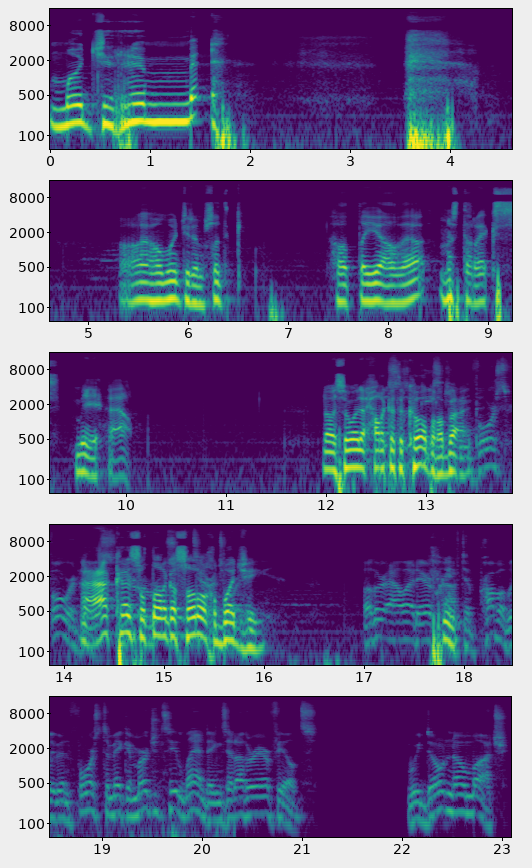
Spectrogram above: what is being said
مجرم آه هو مجرم صدق هذا الطيار ذا مستر اكس ميها لا سوى لي حركة كوبرا بعد عكس وطلق الصاروخ بوجهي Other allied aircraft have probably been forced to make emergency landings at other airfields. We don't know much.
